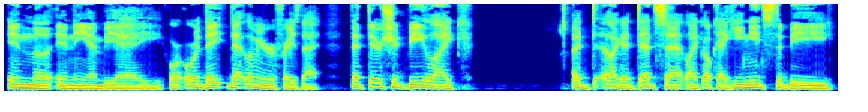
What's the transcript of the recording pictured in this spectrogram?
in the in the NBA or or they that let me rephrase that that there should be like a like a dead set like okay he needs to be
